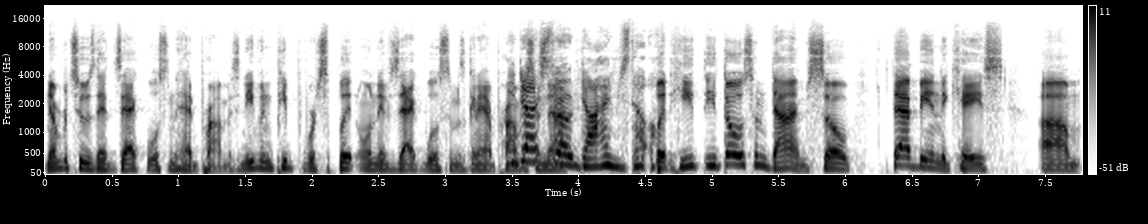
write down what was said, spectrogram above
Number two is that Zach Wilson had promise, and even people were split on if Zach Wilson was going to have promise. He does or throw not. dimes though. But he he throws some dimes. So that being the case, um,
